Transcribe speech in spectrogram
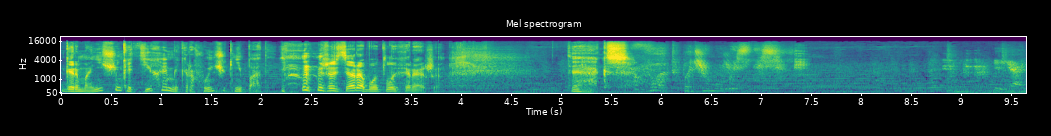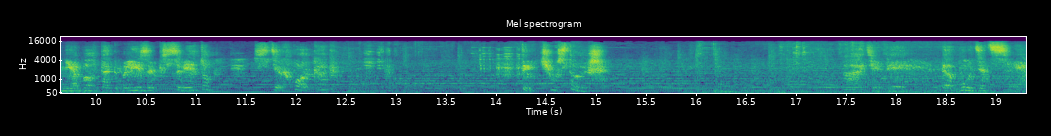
гармоничненько, тихо, микрофончик не падает. Чтобы все работало хорошо. Такс. Вот почему мы здесь. Я не был так близок к свету с тех пор, как... Ты чувствуешь? А теперь да будет свет.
